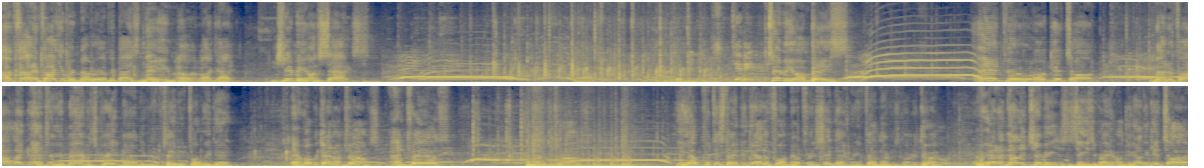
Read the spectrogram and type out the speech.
If I, if I can remember everybody's name, uh, I got Jimmy on sax. Timmy. Timmy on bass. Andrew on guitar. Matter of fact, like Andrew, your band was great, man. You played before we did. And what we got on drums? Andreas on drums. He helped put this thing together for me. I appreciate that when he found out he was going to do it. We got another Jimmy. This is easy, right? On the other guitar.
